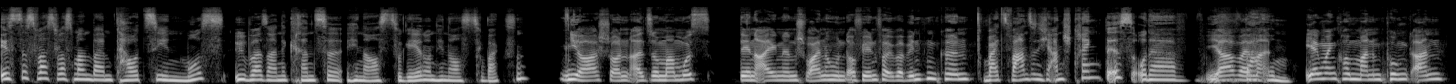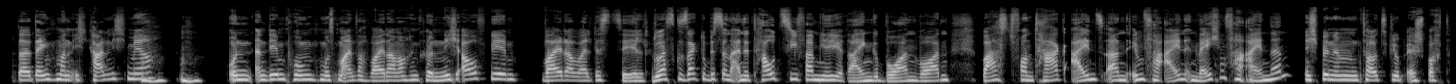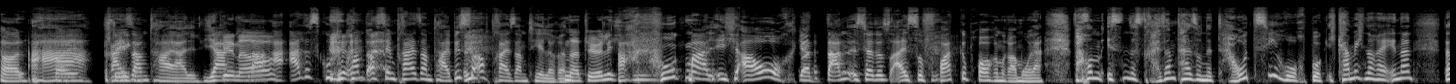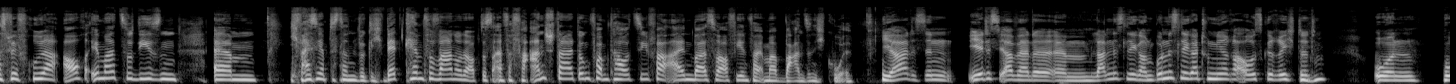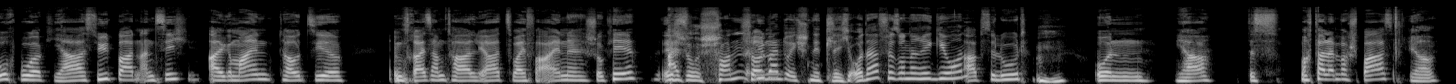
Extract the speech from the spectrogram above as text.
Ist das was, was man beim Tauziehen muss, über seine Grenze hinauszugehen und hinauszuwachsen? Ja, schon. Also man muss den eigenen Schweinehund auf jeden Fall überwinden können. Weil es wahnsinnig anstrengend ist oder ja, weil warum? Man, irgendwann kommt man an einen Punkt an, da denkt man, ich kann nicht mehr. Mhm, mh. Und an dem Punkt muss man einfach weitermachen können, nicht aufgeben, weiter, weil das zählt. Du hast gesagt, du bist in eine Tauziehfamilie reingeboren worden, warst von Tag eins an im Verein. In welchem Verein denn? Ich bin im Tauziehclub Eschbachtal. Ah, Dreisamtal. Ja, genau. Klar. Alles Gute kommt aus dem Dreisamtal. Bist du auch Dreisamtälerin? Natürlich. Ach, guck mal, ich auch. Ja, dann ist ja das Eis sofort gebrochen, Ramona. Warum ist denn das Dreisamtal so eine Tauzieh-Hochburg? Ich kann mich noch erinnern, dass wir früher auch immer zu diesen, ähm, ich weiß nicht, ob das dann wirklich Wettkämpfe waren oder ob das einfach Veranstaltungen vom Tauziehverein war. Es war auf jeden Fall immer wahnsinnig cool. Ja, das sind jedes Jahr werden ähm, Landesliga- und Bundesliga-Turniere ausgerichtet. Mhm. Und Hochburg, ja, Südbaden an sich, allgemein, Tauzier im Dreisamtal, ja, zwei Vereine, ist okay. Ist also schon, schon überdurchschnittlich, oder? Für so eine Region? Absolut. Mhm. Und ja, das macht halt einfach Spaß, ja.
